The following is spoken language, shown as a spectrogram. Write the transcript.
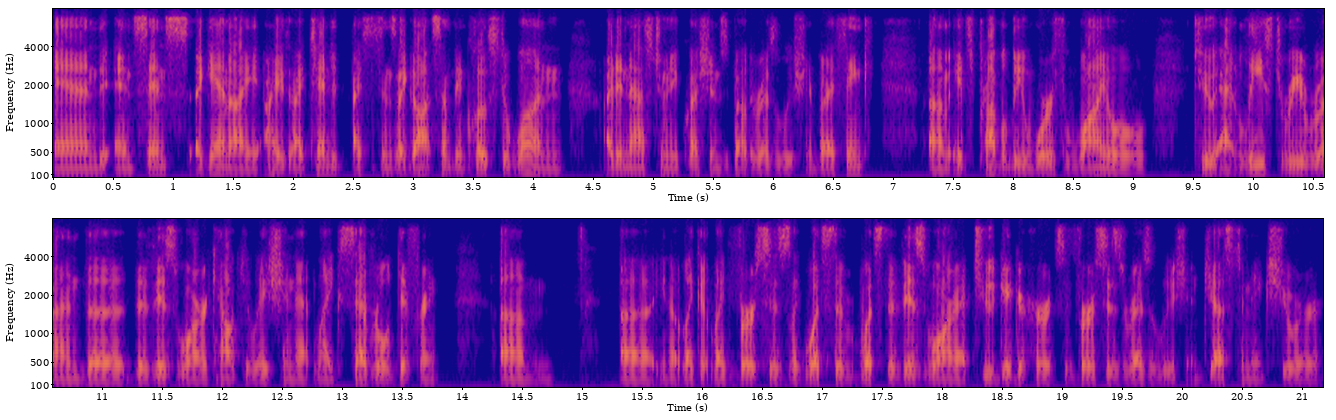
And and since again I, I, I tended I, since I got something close to one, I didn't ask too many questions about the resolution. But I think um, it's probably worthwhile to at least rerun the the Viswar calculation at like several different um, uh, you know, like like versus like what's the what's the Viswar at two gigahertz versus resolution, just to make sure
